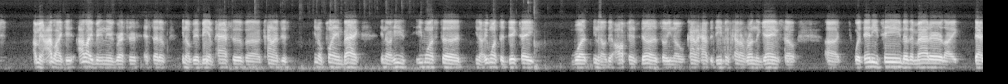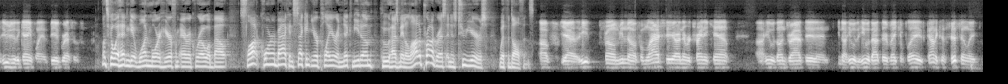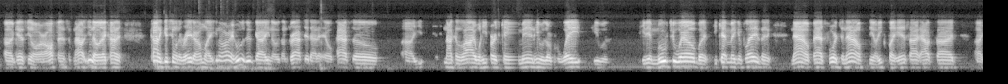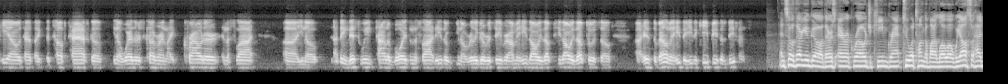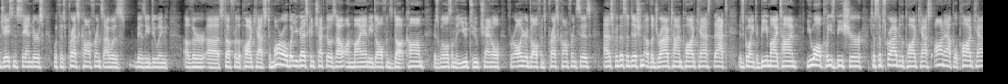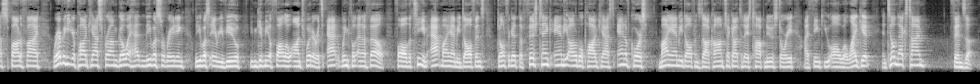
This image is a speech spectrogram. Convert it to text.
I mean, I like it. I like being the aggressor instead of you know being, being passive, uh, kind of just you know playing back. You know, he he wants to you know he wants to dictate what you know the offense does. So you know, kind of have the defense kind of run the game. So uh, with any team, doesn't matter. Like that's usually the game plan: be aggressive. Let's go ahead and get one more here from Eric Rowe about slot cornerback and second year player and Nik Needham, who has made a lot of progress in his two years with the Dolphins. Uh, yeah, he from you know from last year. I never training camp. Uh, he was undrafted, and you know he was he was out there making plays kind of consistently uh, against you know our offense. Now you know that kind of kind of gets you on the radar. I'm like, you know, all right, who is this guy? You know, he's undrafted out of El Paso. Uh, not gonna lie, when he first came in, he was overweight. He was he didn't move too well, but he kept making plays. And now, fast forward to now, you know, he can play inside, outside. Uh, he always has like the tough task of, you know, whether it's covering like Crowder in the slot. Uh, you know, I think this week Tyler Boyd's in the slot. He's a you know really good receiver. I mean, he's always up. He's always up to it. So uh, his development, he's a, he's a key piece of the defense. And so there you go. There's Eric Rowe, Jakeem Grant, Tua Tagovailoa. We also had Jason Sanders with his press conference. I was busy doing other uh, stuff for the podcast tomorrow, but you guys can check those out on MiamiDolphins.com as well as on the YouTube channel for all your Dolphins press conferences. As for this edition of the Drive Time podcast, that is going to be my time. You all please be sure to subscribe to the podcast on Apple Podcasts, Spotify, wherever you get your podcast from. Go ahead and leave us a rating, leave us a review. You can give me a follow on Twitter. It's at Wingfield NFL. Follow the team at Miami Dolphins. Don't forget the Fish Tank and the Audible podcast. And of course, MiamiDolphins.com. Check out today's top news story. I think you all will like it. Until next time, fins up.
